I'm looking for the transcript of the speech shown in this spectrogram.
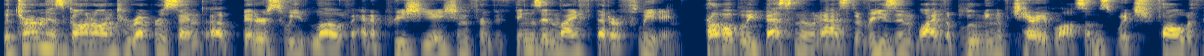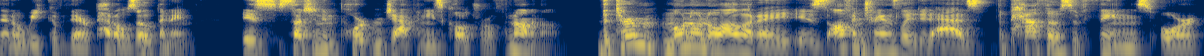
The term has gone on to represent a bittersweet love and appreciation for the things in life that are fleeting, probably best known as the reason why the blooming of cherry blossoms, which fall within a week of their petals opening, is such an important Japanese cultural phenomenon. The term mono no aware is often translated as the pathos of things or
